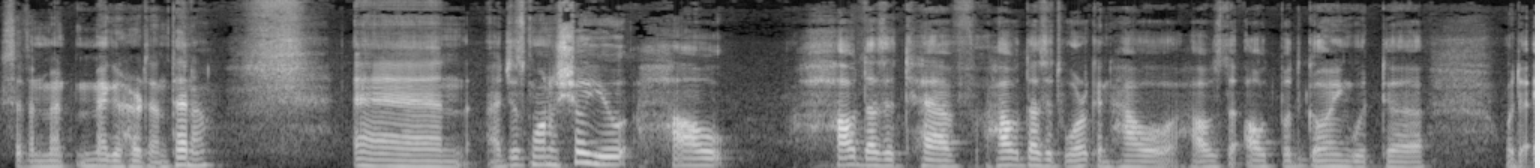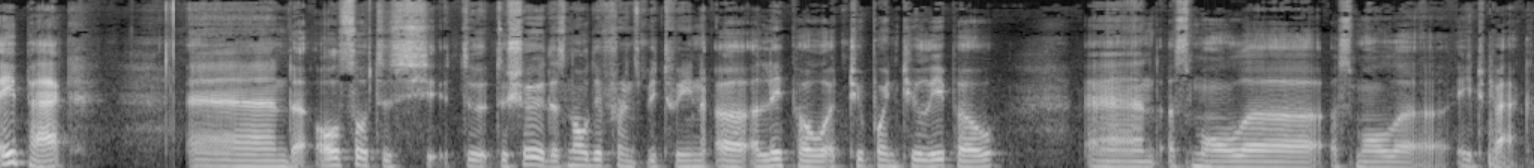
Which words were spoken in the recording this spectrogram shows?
7 megahertz antenna. And I just want to show you how how does it have how does it work and how how's the output going with the with the APAC? And also to see, to, to show you there's no difference between a, a LiPo a 2.2 LiPo and a small uh, a small uh, 8 pack.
